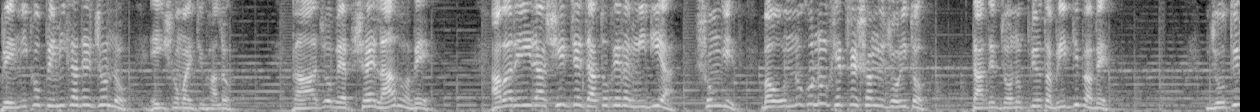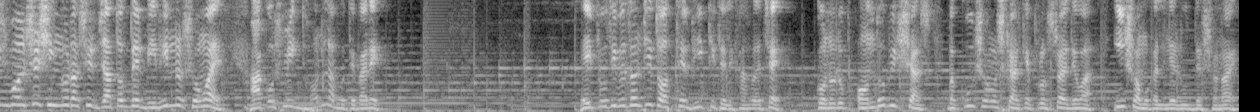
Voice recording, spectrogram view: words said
প্রেমিক ও প্রেমিকাদের জন্য এই সময়টি ভালো। কাজ ও ব্যবসায় লাভ হবে। আবার এই রাশির যে জাতকেরা মিডিয়া সংগীত বা অন্য কোনো ক্ষেত্রের সঙ্গে জড়িত তাদের জনপ্রিয়তা বৃদ্ধি পাবে জ্যোতিষ বলছে সিংহ রাশির জাতকদের বিভিন্ন সময় আকস্মিক ধন লাভ হতে পারে এই প্রতিবেদনটি তথ্যের ভিত্তিতে লেখা হয়েছে কোনরূপ অন্ধবিশ্বাস বা কুসংস্কারকে প্রশ্রয় দেওয়া ই সমকালীনের উদ্দেশ্য নয়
